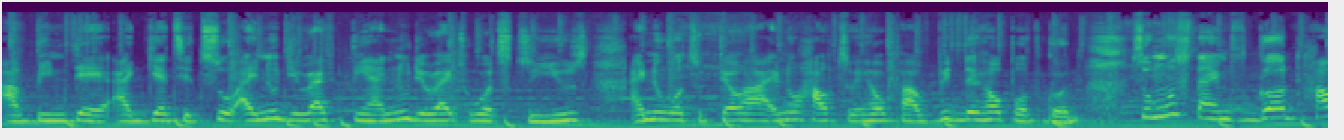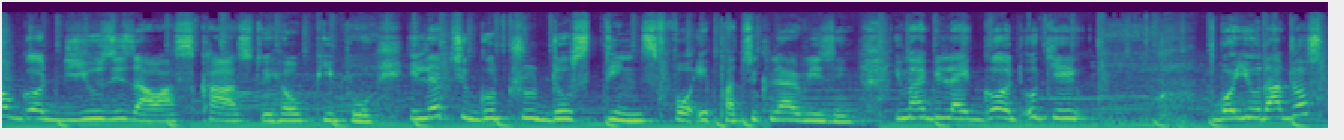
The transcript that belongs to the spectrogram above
I've been there, I get it. So I know the right thing, I know the right words to use, I know what to tell her, I know how to help her with the help of God. So most times God how God uses our scars to help people, He lets you go through those things for a particular reason. You might be like, God, okay, but you would have just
